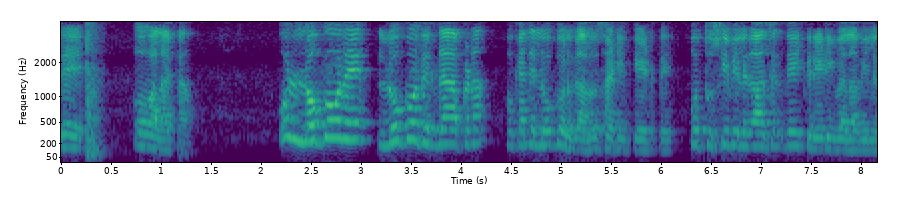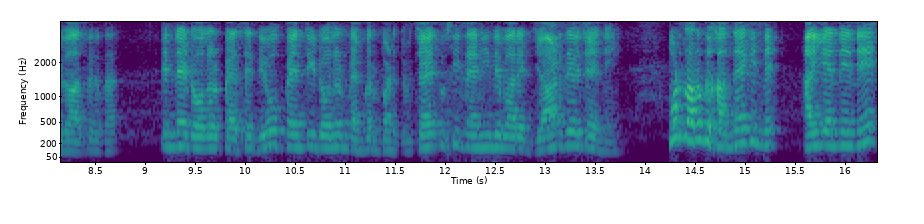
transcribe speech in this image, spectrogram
ਦੇ। ਉਹ ਵਾਲਾ ਕੰਮ। ਉਹ ਲੋਗੋ ਦੇ ਲੋਗੋ ਦਿੰਦਾ ਆਪਣਾ। ਉਹ ਕਹਿੰਦੇ ਲੋਗੋ ਲਗਾ ਲਓ ਸਰਟੀਫਿਕੇਟ ਤੇ। ਉਹ ਤੁਸੀਂ ਵੀ ਲਗਾ ਸਕਦੇ ਹੋ, ਇੱਕ ਰੇੜੀ ਵਾਲਾ ਵੀ ਲਗਾ ਸਕਦਾ। ਇੰਨੇ ਡਾਲਰ ਪੈਸੇ ਦਿਓ 35 ਡਾਲਰ ਮੈਂਬਰ ਬਣ ਜਾਓ। ਚਾਹੇ ਤੁਸੀਂ ਨੈਣੀ ਦੇ ਬਾਰੇ ਜਾਣਦੇ ਹੋ ਚਾਹੇ ਨਹੀਂ। ਹੁਣ ਤੁਹਾਨੂੰ ਦਿਖਾਉਂਦੇ ਆ ਕਿ ਆਈਐਨਏ ਨੇ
